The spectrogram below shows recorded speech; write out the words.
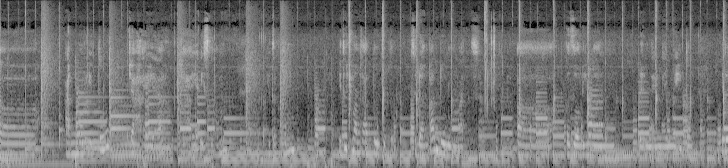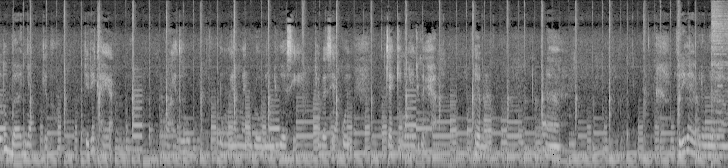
uh, anur itu cahaya cahaya Islam gitu kan. Itu cuma satu gitu. Sedangkan dulumat kezoliman dan lain-lainnya itu itu tuh banyak gitu. Jadi kayak wah itu lumayan mind blowing juga sih. Coba sih aku checkingnya juga ya. Ya benar nah jadi kayak bener-bener yang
